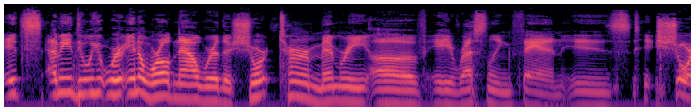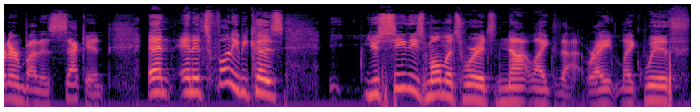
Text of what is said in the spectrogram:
it's. I mean, we're in a world now where the short-term memory of a wrestling fan is shorter by the second, and and it's funny because you see these moments where it's not like that, right? Like with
